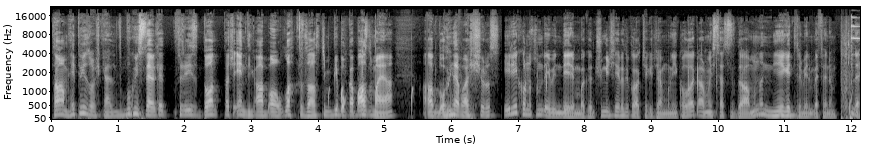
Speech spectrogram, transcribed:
Tamam hepiniz hoş geldiniz. Bugün sizlerle Please Don't Touch Ending abi Allah rızası için bir boka basma ya. Adlı oyuna başlıyoruz. Seri konusunda emin değilim bakın. Çünkü çeyrek olarak çekeceğim bunu ilk olarak ama isterseniz devamını niye getirmeyelim efendim. Şimdi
